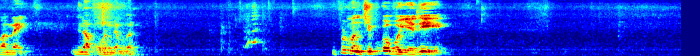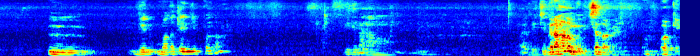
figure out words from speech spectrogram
one nine. ఇది నా ఫోన్ నెంబర్. ఇప్పుడు మనం చెప్పుకోబోయేది దీని మొదట ఏం చెప్పుకుందాం? ఇది మన గ్రహణం గురించి చంద్రగ్రహణం. ఓకే.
